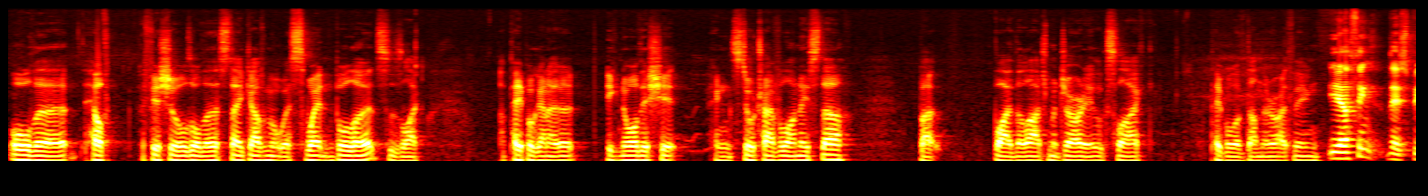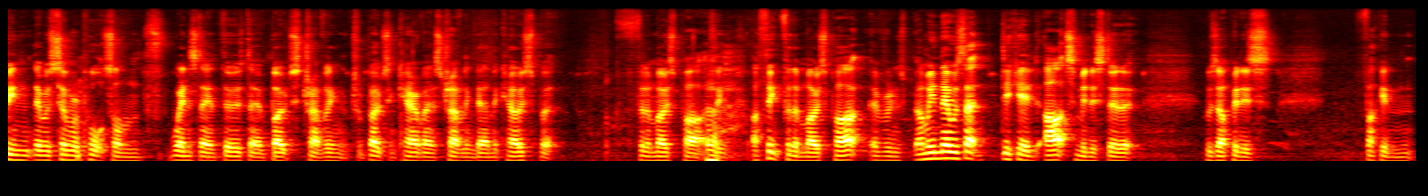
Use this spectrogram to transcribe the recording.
all the health officials, or the state government were sweating bullets. Is like, are people going to ignore this shit and still travel on Easter? But by the large majority, it looks like people have done the right thing. Yeah, I think there's been there were some reports on Wednesday and Thursday of boats traveling, tr- boats and caravans traveling down the coast, but for the most part, I think I think for the most part, everyone's. I mean, there was that dickhead arts minister that was up in his fucking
